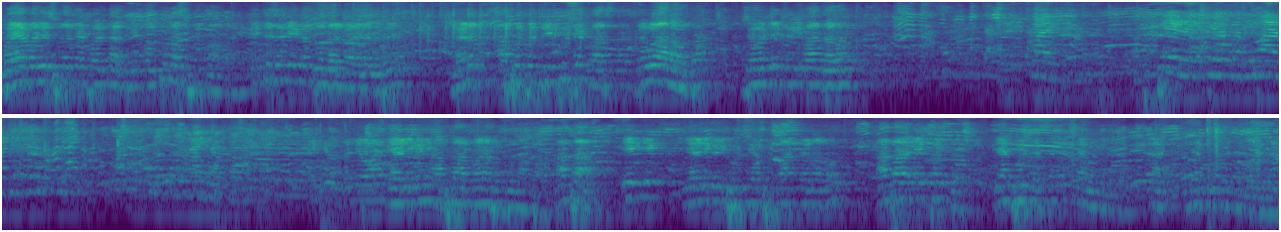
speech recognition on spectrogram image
वयामध्ये सुद्धा त्या पळतात मी कौतुकास्पद बाब आहे त्यांच्यासाठी एका जोरदार झाल्या पाहिजे मॅडम आपण पण जिंकू शकला असता जवळ आला होता. शेवटच्या खेळी बाद झाला. काय. काय धन्यवाद. या ठिकाणी आपला मनापासून आता एक एक या ठिकाणी खुर्ची आपण पास करणार आहोत. आता एक फक्त या खुर्च्या सगळ्यात त्या बाजूला. या खुर्च्या त्या बाजूला.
